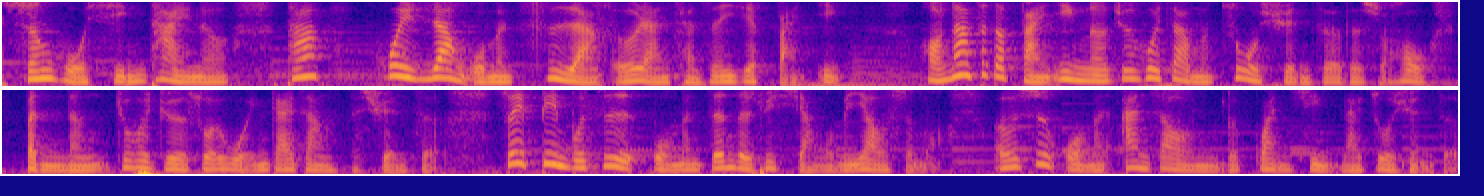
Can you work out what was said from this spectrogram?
生活形态呢，它会让我们自然而然产生一些反应。好，那这个反应呢，就会在我们做选择的时候。本能就会觉得说，我应该这样子选择，所以并不是我们真的去想我们要什么，而是我们按照我们的惯性来做选择。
